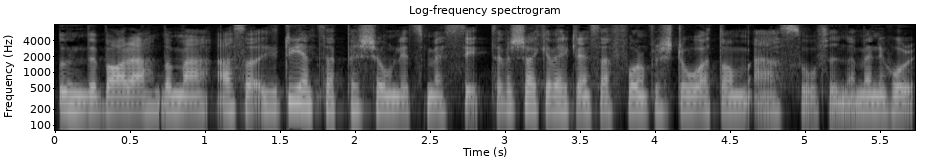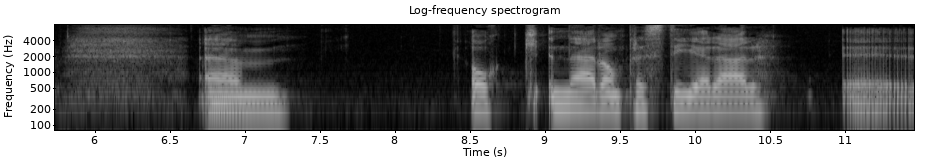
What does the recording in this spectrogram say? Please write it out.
underbara de är. Alltså rent så här personlighetsmässigt. Jag försöker verkligen så här få dem att förstå att de är så fina människor. Ehm, och när de presterar eh,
